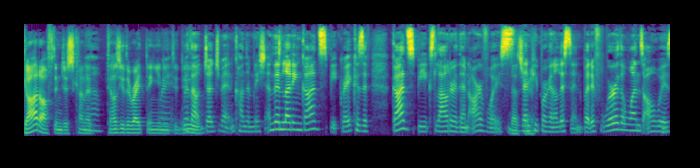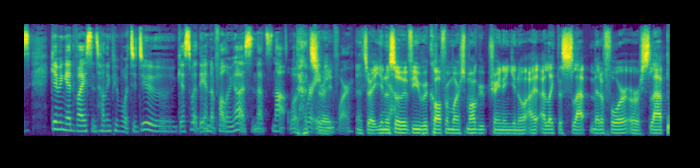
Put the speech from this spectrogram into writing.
God often just kind of Yeah. tells you the right thing you Right, need to do. without judgment and condemnation and then letting god speak right because if god speaks louder than our voice That's then right. people are going to listen but if we're the ones always giving advice and telling people what to do guess what they end up following us and that's not what we're That's aiming right. for That's right. You know, Yeah. so if you recall from our small group training, you know, I, I like the slap metaphor or slap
